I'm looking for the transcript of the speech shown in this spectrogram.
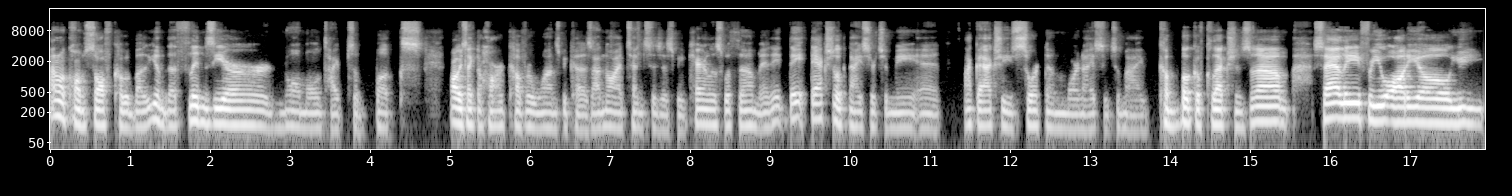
I don't call them soft cover, but you know, the flimsier, normal types of books. I always like the hardcover ones because I know I tend to just be careless with them, and it, they they actually look nicer to me, and I could actually sort them more nicely to my book of collections. Um, sadly for you audio, you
